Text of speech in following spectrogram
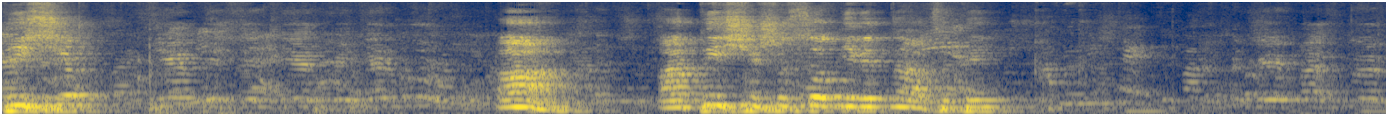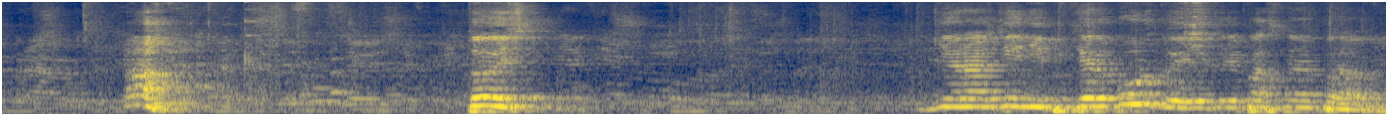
Тысяча... А, а 1619? А, то есть день рождения Петербурга или крепостное право?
